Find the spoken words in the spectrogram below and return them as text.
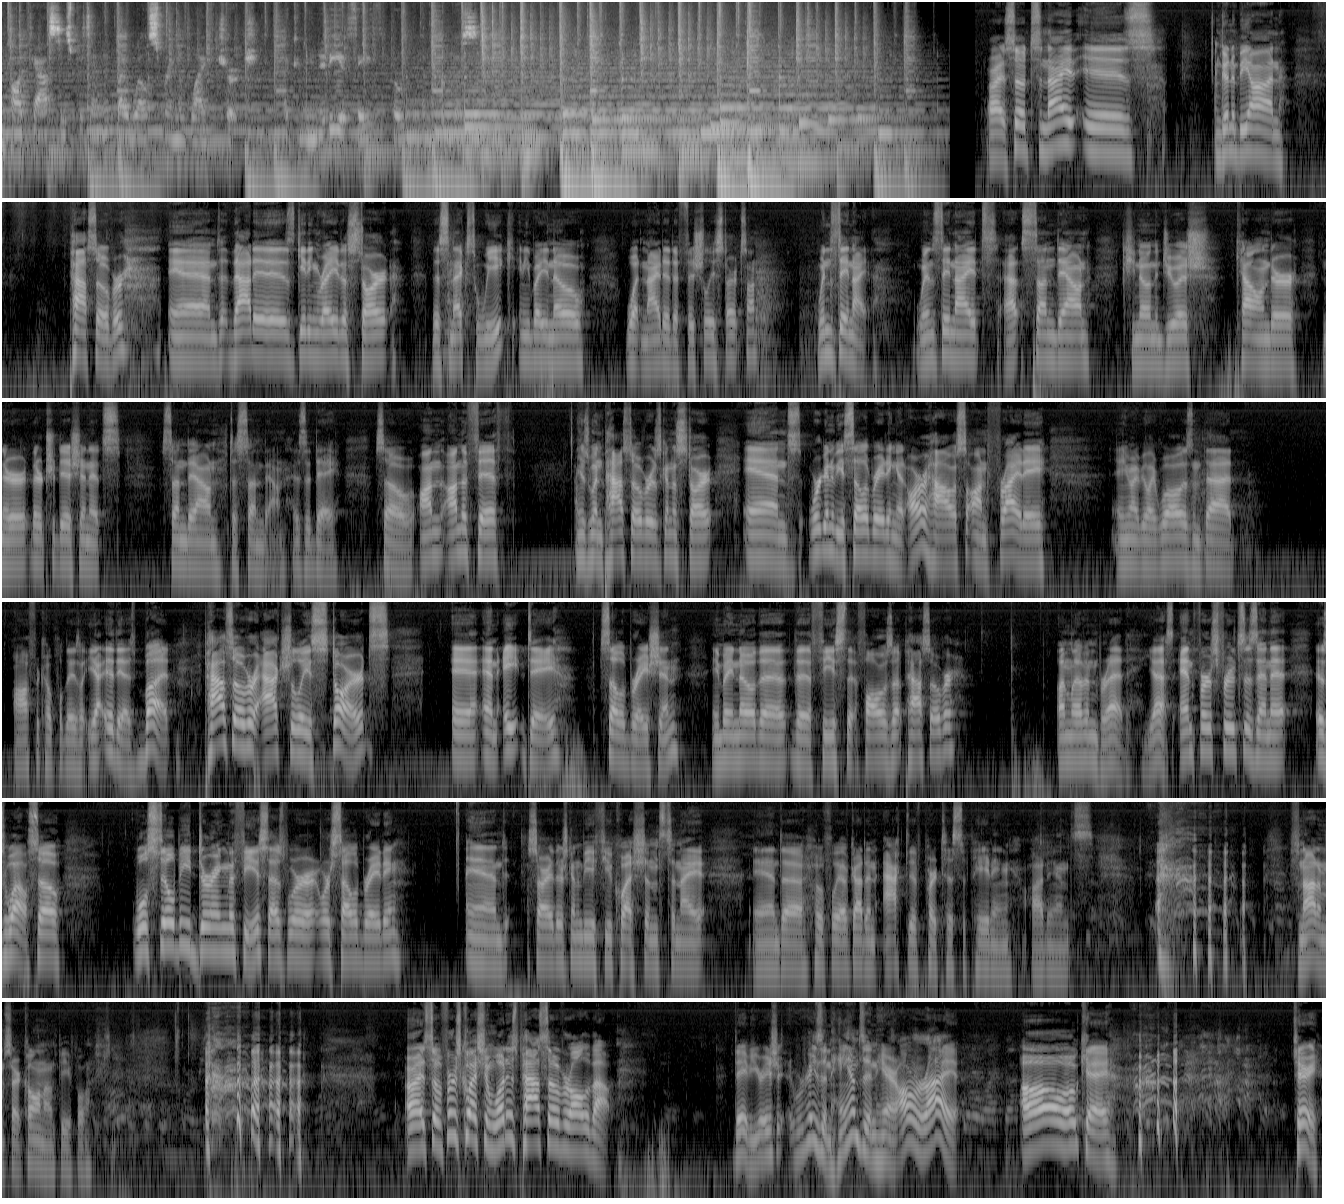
podcast is presented by Wellspring of Life Church, a community of faith, hope, and purpose. All right, so tonight is I'm going to be on Passover, and that is getting ready to start this next week. Anybody know what night it officially starts on? Wednesday night. Wednesday night at sundown. You know, in the Jewish calendar, their their tradition, it's sundown to sundown is a day. So on on the fifth is when Passover is going to start, and we're going to be celebrating at our house on Friday. And you might be like, "Well, isn't that off a couple days?" Like, yeah, it is. But Passover actually starts an eight-day celebration. Anybody know the, the feast that follows up Passover? Unleavened bread. Yes. And first fruits is in it as well. So we'll still be during the feast as we're, we're celebrating. And sorry, there's going to be a few questions tonight. And uh, hopefully, I've got an active participating audience. if not, I'm going to start calling on people. All right, so first question What is Passover all about? Dave, you raise, we're raising hands in here. All right. Oh, okay. Terry.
